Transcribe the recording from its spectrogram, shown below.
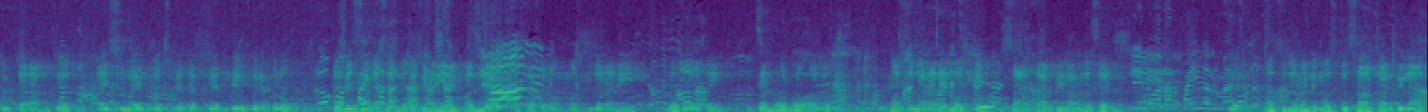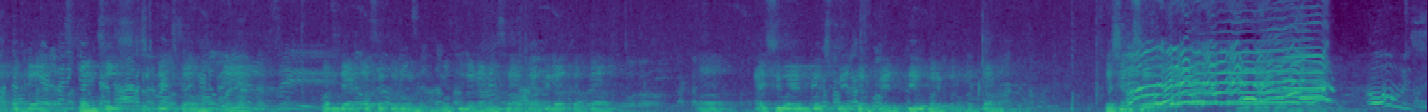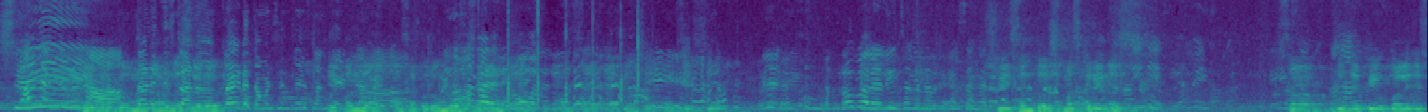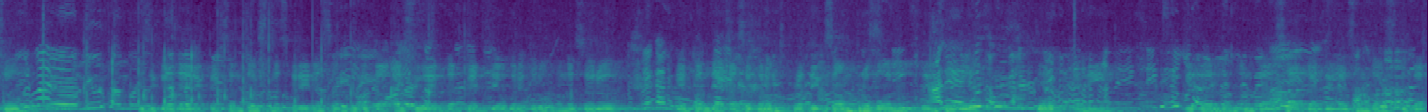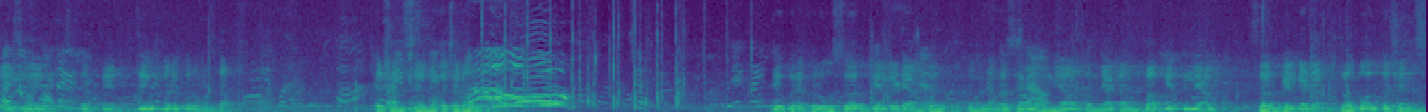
गुतकारांक आयसीवाय बचपे तर्फे देव बरे करू तसेच हांगासर हे पंद्या असा करूंक मस्त जणांनी नो बॉल थंय फ्रंट नो बॉल मस्त जणांनी मस्त सहकार दिला हांगासर. मस्त जणांनी मस्त सहकार दिला स्पॉन्सर्स प्रत्येक जावन हे पंद्याक असं करून मुस्तुदरांनी सहा पार दिला ताका आय सी वाय एम बचपे तर्फे देव बरे करूँ म्हणटा तशेंच श्री संतोष मस्करेनस कॉलेज कॉलेजीचो ಫಿಸಿಕಲ್ ಡೈರೆಕ್ಟರ್ ಸಂತೋಷ್ ಮಸ್ಕರೇನ ಸಂತೋಷ ಐಸಿಒಎಂ ತರ್ಫೆ ದೇವಬರೆಕರು ಹಂಗ ಸರ್ ಎಪ್ಪಂದೇ ಆಟ ಸಕರು ಪ್ರತ್ಯೇಕ ಸಾಮ್ ಥ್ರೋ ಬಾಲ್ ಕೋಟ್ आणि इतर आमकां सहकार दिला संतोष तुका आयसीएम तर्फे देव बरें करूँ म्हणटा तशेंच म्हाका देव बरें सर केलगड्यांक हांगा सर येवन ह्या पंद्या आटांक भाग घेतिल्ल्या सर केलगड्यांक थ्रो बॉल तशेंच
